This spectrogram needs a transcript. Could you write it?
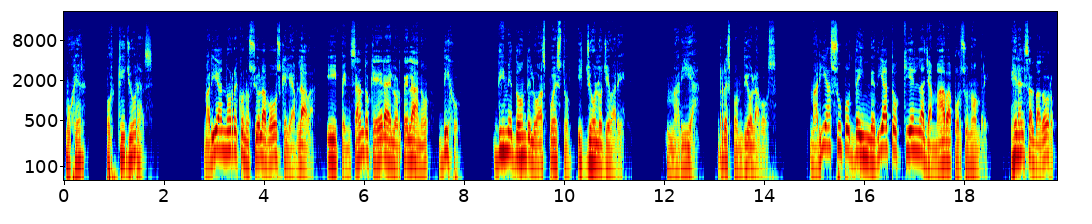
Mujer, ¿por qué lloras? María no reconoció la voz que le hablaba, y pensando que era el hortelano, dijo Dime dónde lo has puesto, y yo lo llevaré. María, respondió la voz. María supo de inmediato quién la llamaba por su nombre. Era el Salvador,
